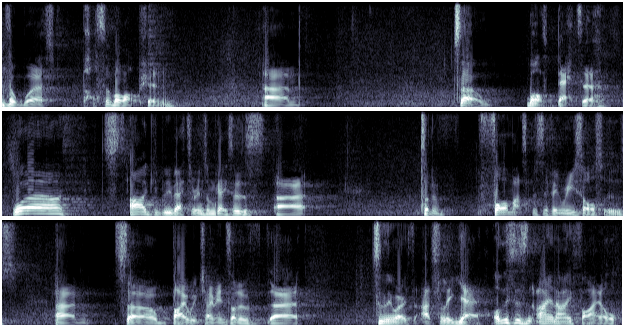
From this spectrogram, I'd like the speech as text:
the worst possible option. Um, so what's better? Well, it's arguably better in some cases. Uh, sort of format-specific resources. Um, so by which I mean sort of uh, something where it's actually, yeah, oh, this is an INI file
